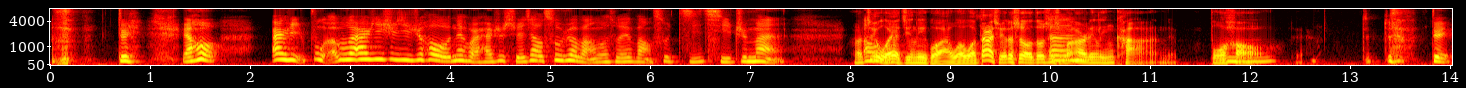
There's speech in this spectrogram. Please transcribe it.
对，然后二十不不过二十一世纪之后，那会儿还是学校宿舍网络，所以网速极其之慢。啊，这个我也经历过啊。我我大学的时候都是什么嗯二零零卡拨号，对对对，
